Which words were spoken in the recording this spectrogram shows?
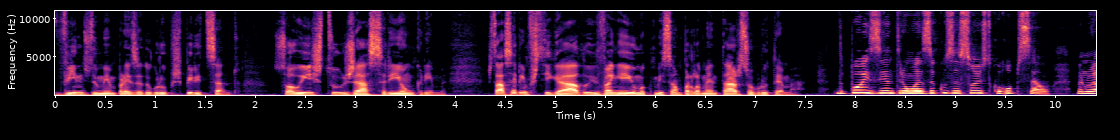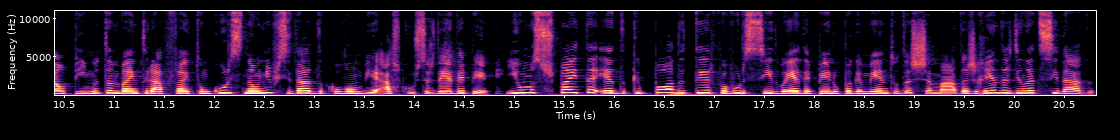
vindos de uma empresa do Grupo Espírito Santo. Só isto já seria um crime. Está a ser investigado e vem aí uma comissão parlamentar sobre o tema. Depois entram as acusações de corrupção. Manuel Pinho também terá feito um curso na Universidade de Colômbia às custas da EDP. E uma suspeita é de que pode ter favorecido a EDP no pagamento das chamadas rendas de eletricidade.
